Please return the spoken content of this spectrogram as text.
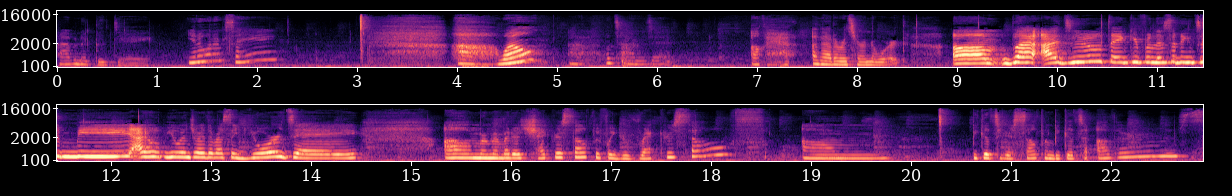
having a good day. You know what I'm saying? well, what time is it? Okay, I gotta return to work. Um, but I do thank you for listening to me. I hope you enjoy the rest of your day. Um, remember to check yourself before you wreck yourself. Um, be good to yourself and be good to others.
